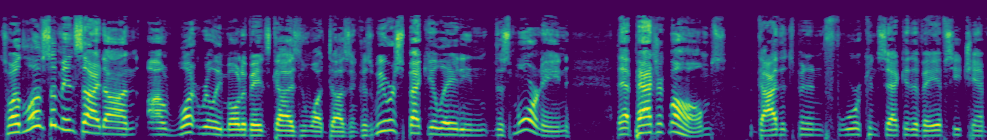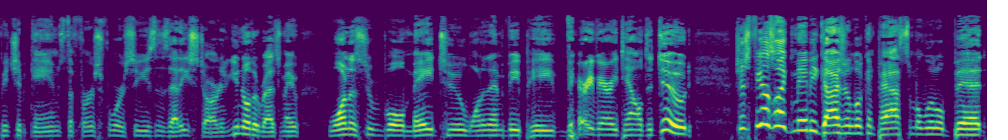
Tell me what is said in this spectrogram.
So I'd love some insight on on what really motivates guys and what doesn't, because we were speculating this morning that Patrick Mahomes, guy that's been in four consecutive AFC Championship games, the first four seasons that he started, you know the resume, won a Super Bowl, made two, won an MVP, very very talented dude. Just feels like maybe guys are looking past him a little bit.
